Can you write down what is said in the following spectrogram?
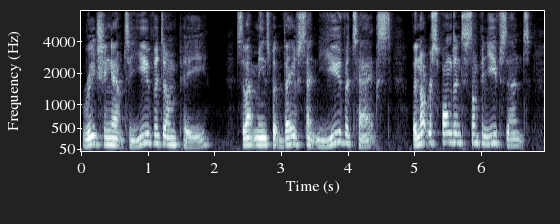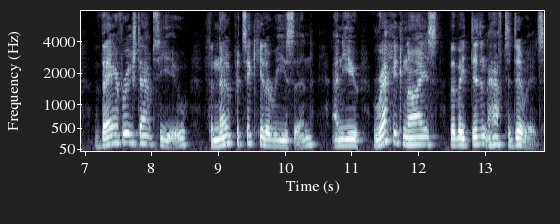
reaching out to you, the dumpee. So that means that they've sent you the text. They're not responding to something you've sent. They have reached out to you for no particular reason, and you recognize that they didn't have to do it.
